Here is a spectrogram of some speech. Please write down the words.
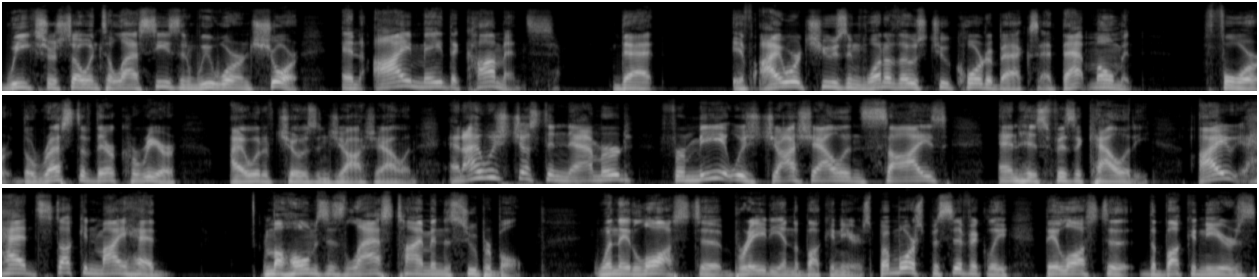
weeks or so into last season, we weren't sure. And I made the comment that if I were choosing one of those two quarterbacks at that moment for the rest of their career, I would have chosen Josh Allen. And I was just enamored. For me, it was Josh Allen's size and his physicality. I had stuck in my head Mahomes' last time in the Super Bowl when they lost to Brady and the Buccaneers. But more specifically, they lost to the Buccaneers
